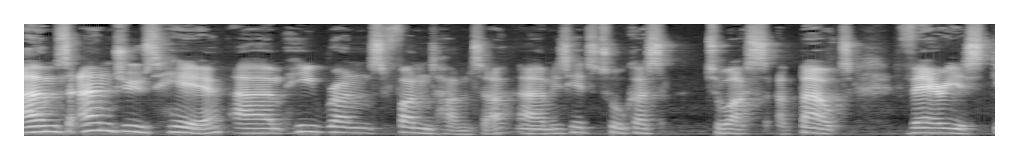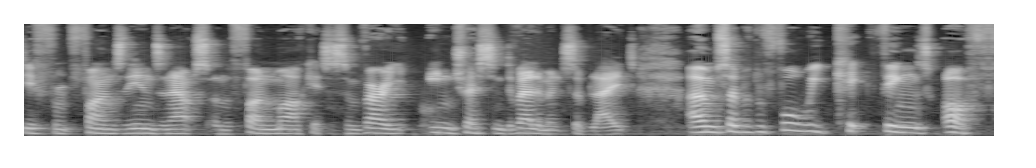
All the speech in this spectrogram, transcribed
Um, so, Andrew's here. Um, he runs Fund Hunter. Um, he's here to talk us to us about various different funds, the ins and outs on the fund markets, and some very interesting developments of late. Um, so, but before we kick things off,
